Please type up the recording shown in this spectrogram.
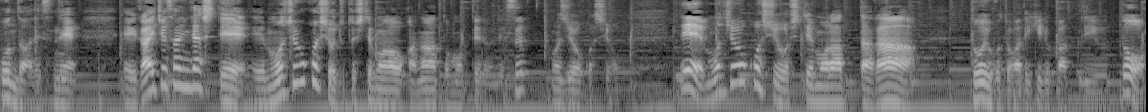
今度はですね、えー、外注さんに出して、えー、文字起こしをちょっとしてもらおうかなと思ってるんです。文字起こしを。で、文字起こしをしてもらったら、どういうことができるかっていうと、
